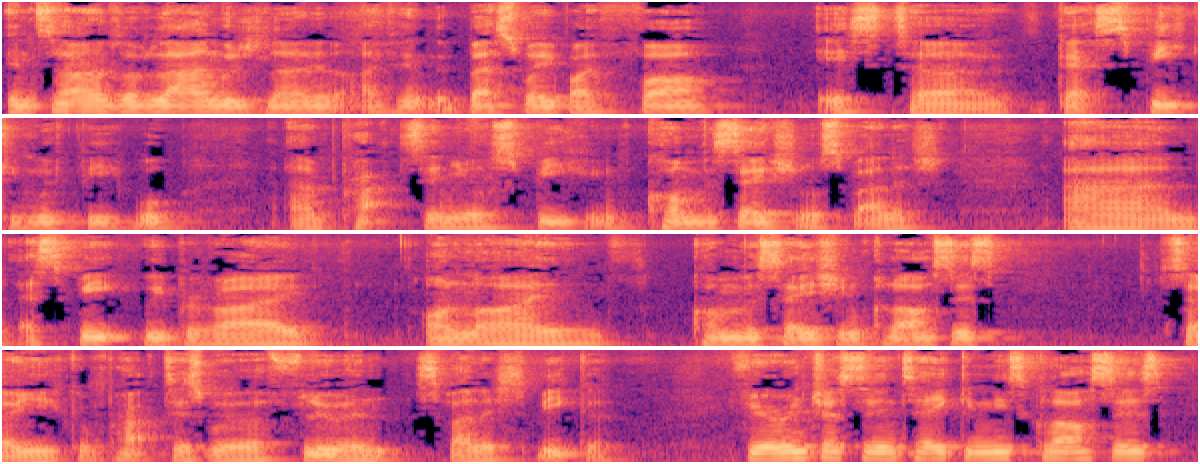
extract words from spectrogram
In terms of language learning, I think the best way by far is to get speaking with people and practicing your speaking conversational Spanish and at Speak we provide online conversation classes so you can practice with a fluent Spanish speaker. If you're interested in taking these classes,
